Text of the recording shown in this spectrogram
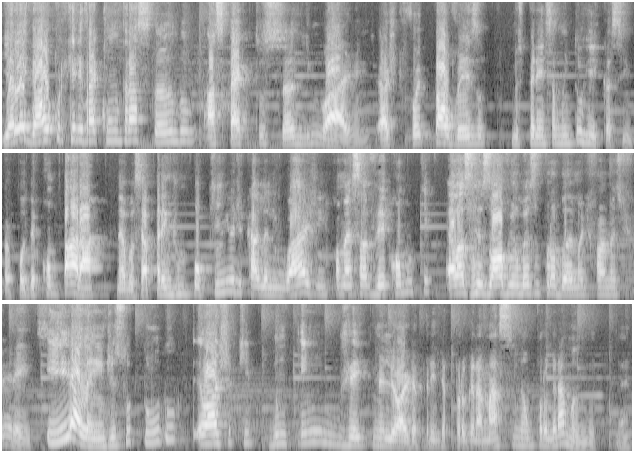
E é legal porque ele vai contrastando aspectos das linguagens. Eu acho que foi talvez uma experiência muito rica, assim, para poder comparar, né? Você aprende um pouquinho de cada linguagem e começa a ver como que elas resolvem o mesmo problema de formas diferentes. E, além disso tudo, eu acho que não tem um jeito melhor de aprender a programar se não programando, né?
